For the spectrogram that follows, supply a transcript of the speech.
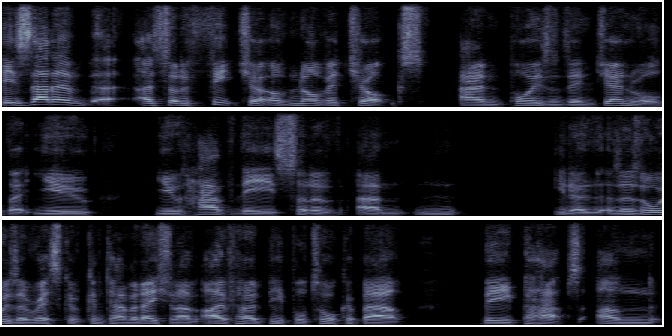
is that a a sort of feature of Novichok's and poisons in general that you you have these sort of um, you know, there's always a risk of contamination. I've I've heard people talk about the perhaps un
